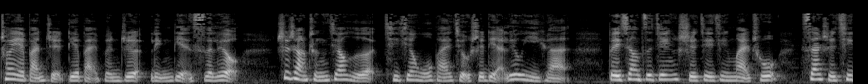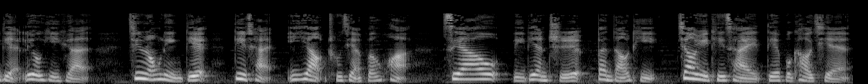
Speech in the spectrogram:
创业板指跌百分之零点四六。市场成交额七千五百九十点六亿元，北向资金实际净卖出三十七点六亿元。金融领跌，地产、医药出现分化，CRO、锂电池、半导体、教育题材跌幅靠前。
